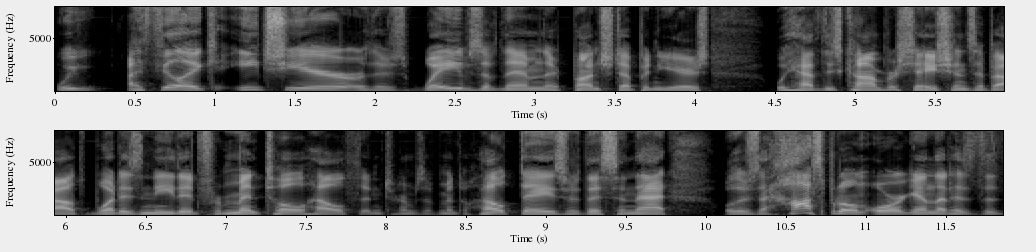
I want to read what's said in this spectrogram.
we I feel like each year, or there's waves of them, they're bunched up in years. We have these conversations about what is needed for mental health in terms of mental health days or this and that. Well, there's a hospital in Oregon that has de-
